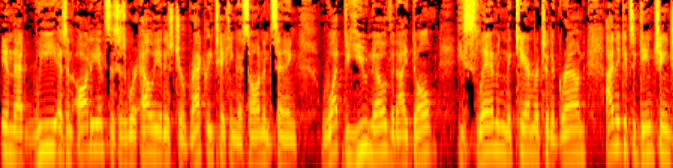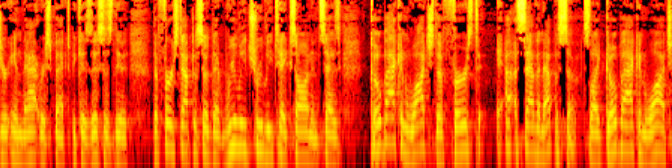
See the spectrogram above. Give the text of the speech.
in that we as an audience, this is where Elliot is directly taking us on and saying, What do you know that I don't? He's slamming the camera to the ground. I think it's a game changer in that respect because this is the, the first episode that really truly takes on and says, says, go back and watch the first uh, seven episodes. Like, go back and watch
